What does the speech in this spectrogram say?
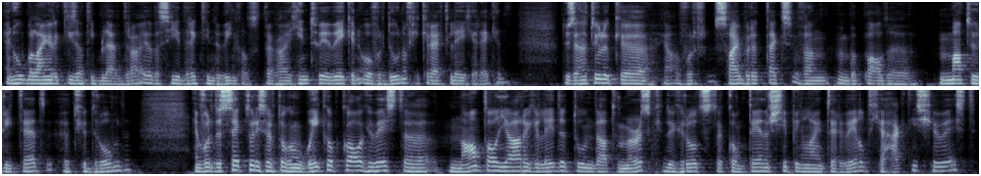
En hoe belangrijk is dat die blijft draaien, dat zie je direct in de winkels. Daar ga je geen twee weken over doen of je krijgt lege rekken. Dus dat is natuurlijk uh, ja, voor cyberattacks van een bepaalde maturiteit het gedroomde. En voor de sector is er toch een wake-up call geweest uh, een aantal jaren geleden toen dat Maersk, de grootste container shipping line ter wereld, gehackt is geweest.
